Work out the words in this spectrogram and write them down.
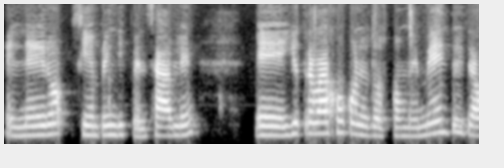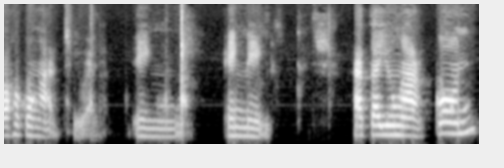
El negro siempre indispensable. Eh, yo trabajo con los dos, con Memento y trabajo con Archival, en, en negro. Acá hay un arcón,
